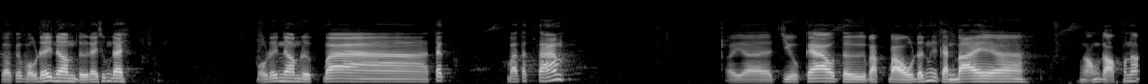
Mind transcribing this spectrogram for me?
Rồi cái bộ đế nôm từ đây xuống đây. Bộ đế nôm được 3 tấc 3 tấc 8 rồi à, chiều cao từ bạc bầu đến cái cành bay à, ngọn đọt của nó.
